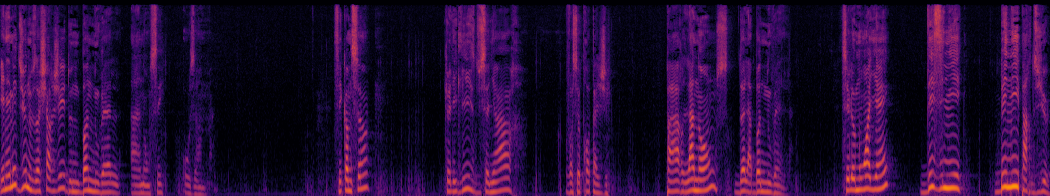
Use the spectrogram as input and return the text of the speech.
Bien-aimé, Dieu nous a chargés d'une bonne nouvelle à annoncer aux hommes. C'est comme ça que l'Église du Seigneur va se propager par l'annonce de la bonne nouvelle. C'est le moyen désigné, béni par Dieu,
